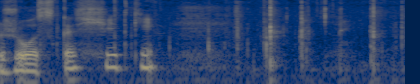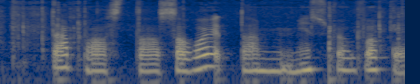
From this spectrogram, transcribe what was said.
жорстка щітки та паста солой та міськоваку.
